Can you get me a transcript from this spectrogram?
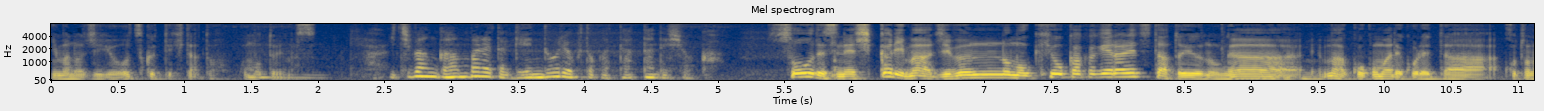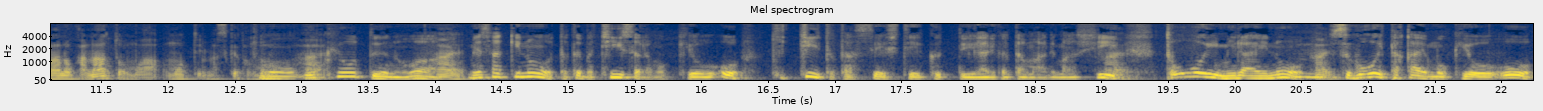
今の事業を作ってきたと思っております。はい。一番頑張れた原動力とかってあったんでしょうか？そうですね。しっかりまあ自分の目標を掲げられてたというのが、まあここまで来れたことなのかなとは思っていますけども。目標というのは、はい目先の例えば小さな目標をきっちりと達成していくっていうやり方もありますし、はい遠い未来のいすごい高い目標を、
